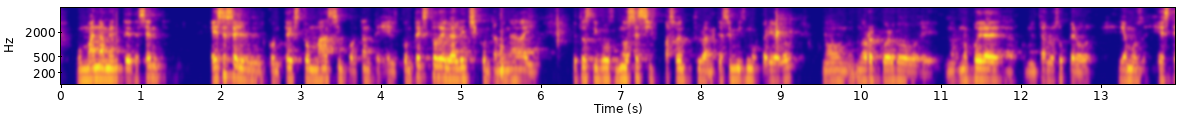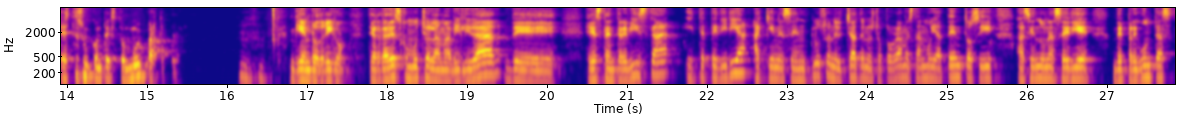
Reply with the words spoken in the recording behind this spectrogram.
humanamente decente. Ese es el contexto más importante. El contexto de la leche contaminada y otros tipos, no sé si pasó durante ese mismo periodo, no, no recuerdo, eh, no, no, podría comentarlo eso, pero digamos, este, este es un contexto muy particular. Bien, Rodrigo, te agradezco mucho la amabilidad de esta entrevista y te pediría a quienes incluso en el chat de nuestro programa están muy atentos y haciendo una serie de preguntas,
